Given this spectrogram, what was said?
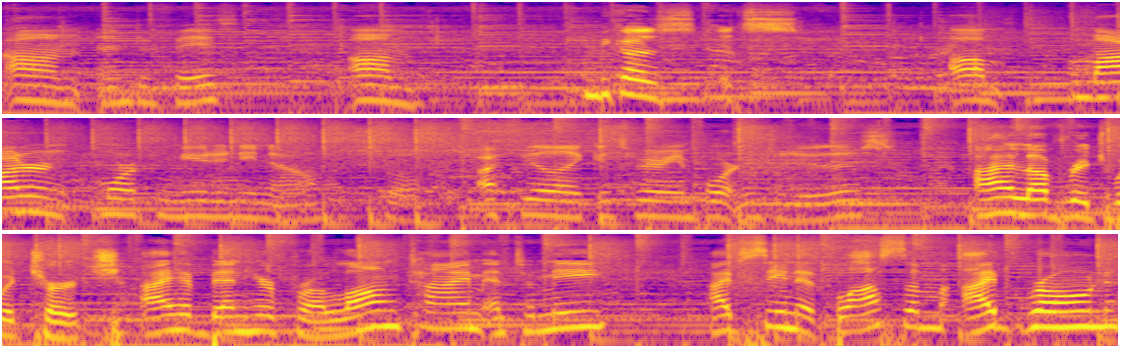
um, and to faith, um, because it's um, a modern, more community now. So I feel like it's very important to do this. I love Ridgewood Church. I have been here for a long time, and to me, I've seen it blossom. I've grown,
